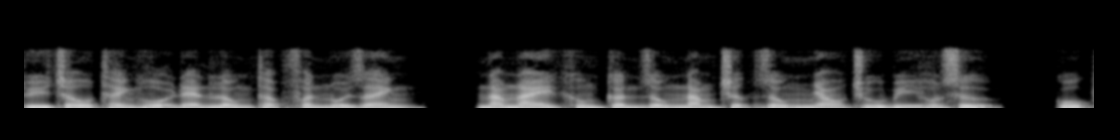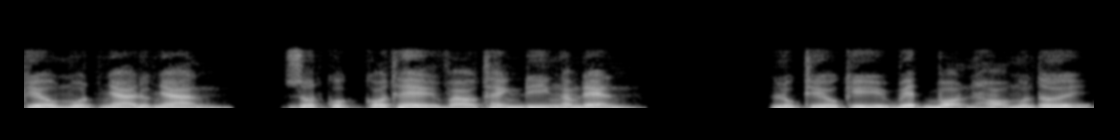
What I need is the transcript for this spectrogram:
Tùy Châu thành hội đèn lồng thập phần nổi danh, năm nay không cần giống năm trước giống nhau chủ bị hôn sự, cố kiều một nhà được nhàn, rốt cuộc có thể vào thành đi ngắm đèn. Lục Thiếu Kỳ biết bọn họ muốn tới,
